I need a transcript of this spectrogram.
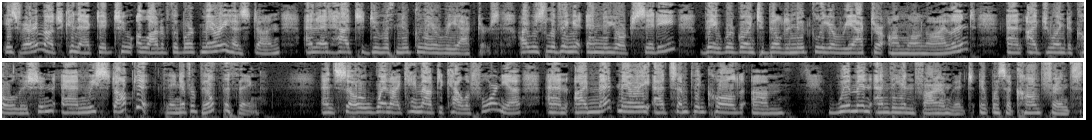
is very much connected to a lot of the work Mary has done, and it had to do with nuclear reactors. I was living in- New York City. They were going to build a nuclear reactor on Long Island, and I joined a coalition, and we stopped it. They never built the thing. And so when I came out to California, and I met Mary at something called um, Women and the Environment. It was a conference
